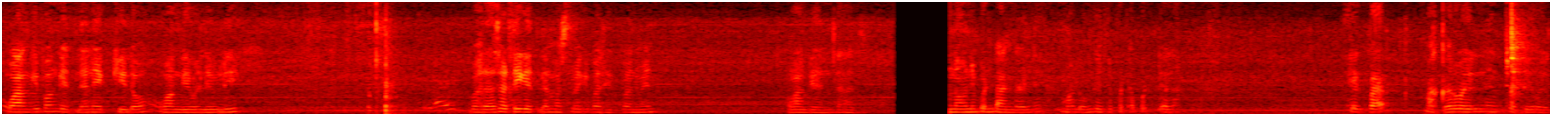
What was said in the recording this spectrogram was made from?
वांगी पण घेतल्याने एक किलो. वांगी वलिवली भरासाठी घेतल्या. मस्तपैकी भरीत बनवेन. वांग्यांचा आज. नवनी पण दांडले मलून घेते पटापट त्याला. एक बार भाकर होईल आणि एक छोटी होईल.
